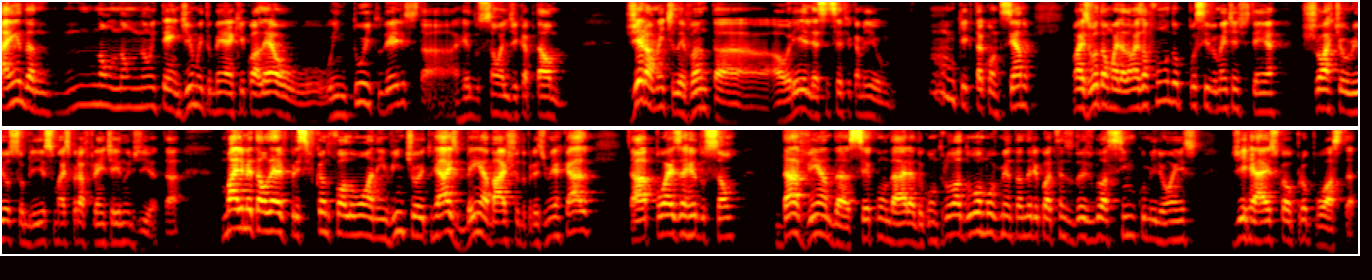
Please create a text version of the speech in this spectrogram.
Ainda não, não, não entendi muito bem aqui qual é o, o intuito deles, tá? A redução de capital geralmente levanta a orelha, assim você fica meio, hum, o que está acontecendo? Mas vou dar uma olhada mais a fundo, possivelmente a gente tenha short ou real sobre isso mais para frente aí no dia, tá? Malha Metal Leve precificando follow-on em R$ 28,00, bem abaixo do preço de mercado, tá? após a redução da venda secundária do controlador, movimentando ele 402,5 milhões de reais com a proposta.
